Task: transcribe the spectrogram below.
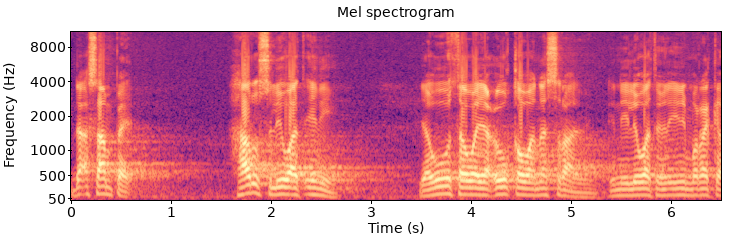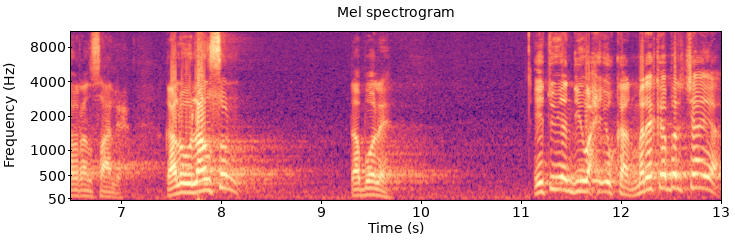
tak sampai. Harus lewat ini. Ya'utha wa ya'uqa wa nasra. Ini lewat ini mereka orang salih. Kalau langsung tak boleh. Itu yang diwahyukan. Mereka percaya.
